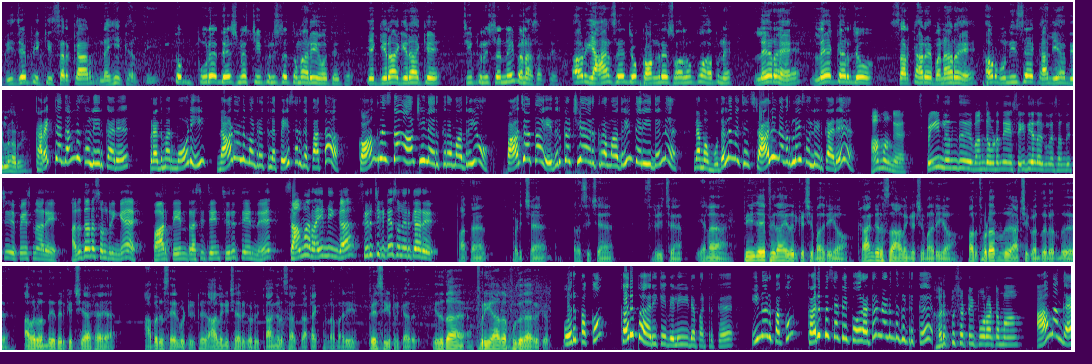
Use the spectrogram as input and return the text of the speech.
बीजेपी की सरकार नहीं करती तो पूरे देश में चीफ मिनिस्टर तुम्हारे ही होते थे ये गिरा गिरा के चीफ मिनिस्टर नहीं बना सकते और यहाँ से जो कांग्रेस वालों को अपने ले रहे हैं लेकर जो सरकारें बना रहे हैं और उन्हीं से गालियां दिला रहे हैं கரெக்டா தாங்க சொல்லியிருக்காரு பிரதமர் மோடி நாடாளுமன்றத்துல பேசுறத பார்த்தா காங்கிரஸ் தான் ஆட்சியில இருக்கிற மாதிரியும் பாஜக எதிர்க்கட்சியா இருக்கிற மாதிரியும் தெரியுதுன்னு நம்ம முதலமைச்சர் ஸ்டாலின் அவர்களே சொல்லியிருக்காரு. ஆமாங்க. ஸ்பெயின்ல இருந்து வந்த உடனே செய்தியாளர்களை சந்திச்சு பேசினாரு. அதுதானே சொல்றீங்க? பார்த்தேன் ரசித்தேன் சிரித்தேன்னு சம ரைமிங்கா சிரிச்சுக்கிட்டே சொல்லியிருக்காரு. பார்த்தேன் படித்தேன் ரசித்தேன் சிரித்தேன். ஏன்னா பிஜேபி தான் எதிர்க்கட்சி மாதிரியும் காங்கிரஸ் தான் ஆளுங்கட்சி மாதிரியும் அவர் தொடர்ந்து ஆட்சிக்கு வந்ததுலேருந்து அவர் வந்து எதிர்க்கட்சியாக அவர் செயல்பட்டுக்கிட்டு ஆளுங்கட்சியாக இருக்கக்கூடிய காங்கிரஸ் அட்டாக் பண்ணுற மாதிரி பேசிக்கிட்டு இருக்காரு. இதுதான் புரியாத புதிராக இருக்குது ஒரு பக்கம் கருப்பு அறிக்கை வெளியிடப்பட்டிருக்கு இன்னொரு பக்கம் கருப்பு சட்டை போராட்டம் நடந்துகிட்டு இருக்கு. கருப்பு சட்டை போராட்டமா? ஆமாங்க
